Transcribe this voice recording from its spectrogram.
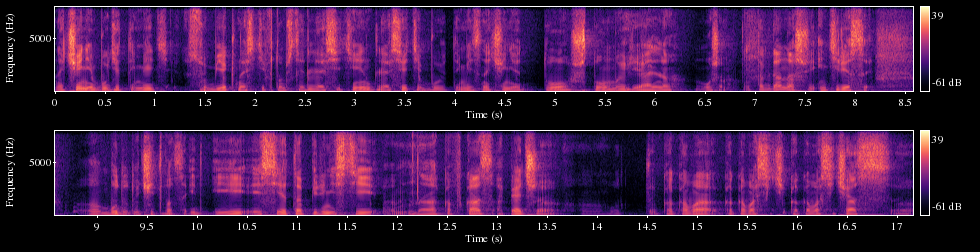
значение будет иметь субъектности, в том числе для осетин, для Осетии будет иметь значение то, что мы реально можем. Вот тогда наши интересы э, будут учитываться. И, и если это перенести э, на Кавказ, опять же, вот какова, какова, какова сейчас э,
